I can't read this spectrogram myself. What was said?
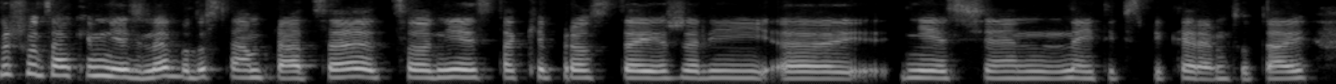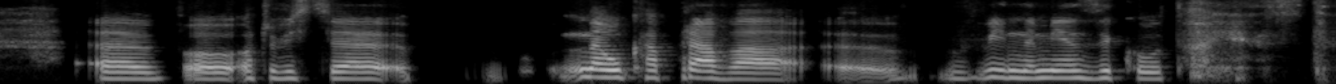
wyszło całkiem nieźle, bo dostałam pracę, co nie jest takie proste, jeżeli nie jest się native speakerem tutaj bo oczywiście nauka prawa e, w innym języku to jest,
